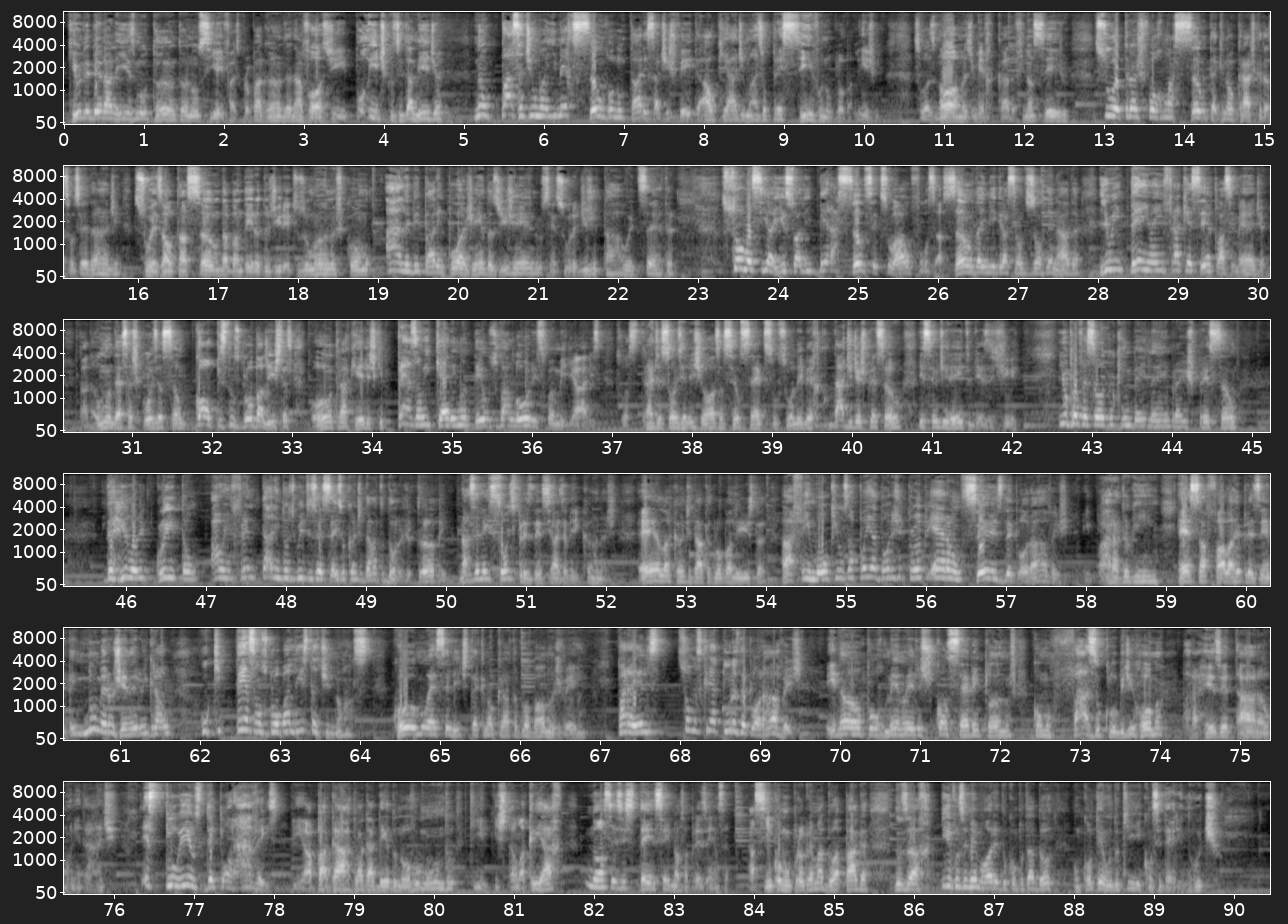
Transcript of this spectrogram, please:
que o liberalismo tanto anuncia e faz propaganda na voz de políticos e da mídia, não passa de uma imersão voluntária e satisfeita ao que há de mais opressivo no globalismo, suas normas de mercado financeiro, sua transformação tecnocrática da sociedade, sua exaltação da bandeira dos direitos humanos como álibi para impor agendas de gênero, censura digital, etc Soma-se a isso a liberação sexual, forçação da imigração desordenada e o empenho em enfraquecer a classe média. Cada uma dessas coisas são golpes dos globalistas contra aqueles que prezam e querem manter os valores familiares, suas tradições religiosas, seu sexo, sua liberdade de expressão e seu direito de exigir. E o professor do bem lembra a expressão de Hillary Clinton ao enfrentar em 2016 o candidato Donald Trump nas eleições presidenciais americanas. Ela, candidata globalista, afirmou que os apoiadores de Trump eram seres deploráveis. E para Dugin, essa fala representa em número, gênero e grau o que pensam os globalistas de nós, como essa elite tecnocrata global nos vê. Para eles, somos criaturas deploráveis, e não por menos eles concebem planos como faz o Clube de Roma para resetar a humanidade excluir os deploráveis e apagar do HD do novo mundo que estão a criar nossa existência e nossa presença, assim como o programador apaga dos arquivos e memória do computador um conteúdo que considere inútil.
